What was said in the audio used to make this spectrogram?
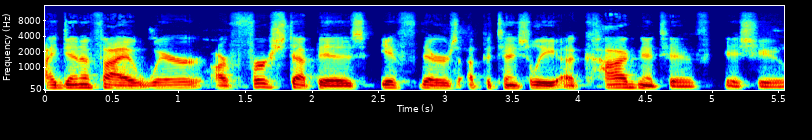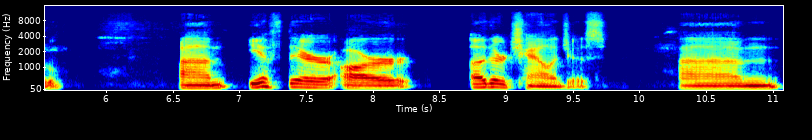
identify where our first step is if there's a potentially a cognitive issue. Um, if there are other challenges um,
